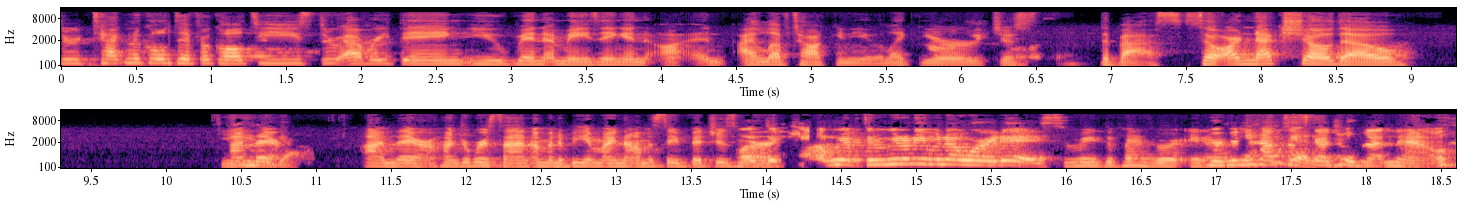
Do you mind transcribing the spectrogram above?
Through technical difficulties, through everything. You've been amazing, and uh, and I love talking to you. Like you're thank just Melissa. the best. So our next show, though, I'm there. go. I'm there 100%. I'm going to be in my Namaste Bitches Well, merch. we have to. We don't even know where it is. I mean, it depends where you know. You're going to have to We'll get it. schedule that now.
